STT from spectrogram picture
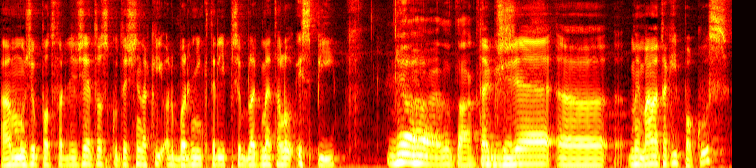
a můžu potvrdit, že je to skutečně takový odborník, který při black metalu i spí. Jo, je to tak. Takže uh, my máme taký pokus.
